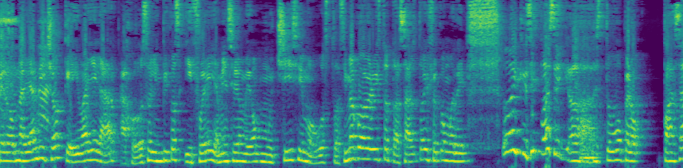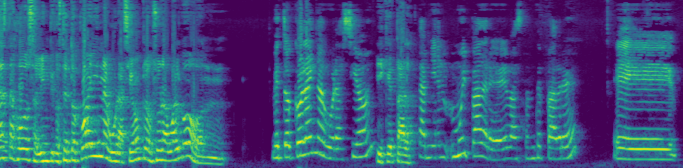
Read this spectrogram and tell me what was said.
Pero me habían dicho que iba a llegar a Juegos Olímpicos y fue, y a mí en serio me dio muchísimo gusto. Sí me acuerdo haber visto tu asalto y fue como de, ay, que sí pase. Ah, estuvo, pero pasaste a Juegos Olímpicos. ¿Te tocó ahí inauguración, clausura o algo? Me tocó la inauguración. ¿Y qué tal? También muy padre, ¿eh? bastante padre. Eh,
